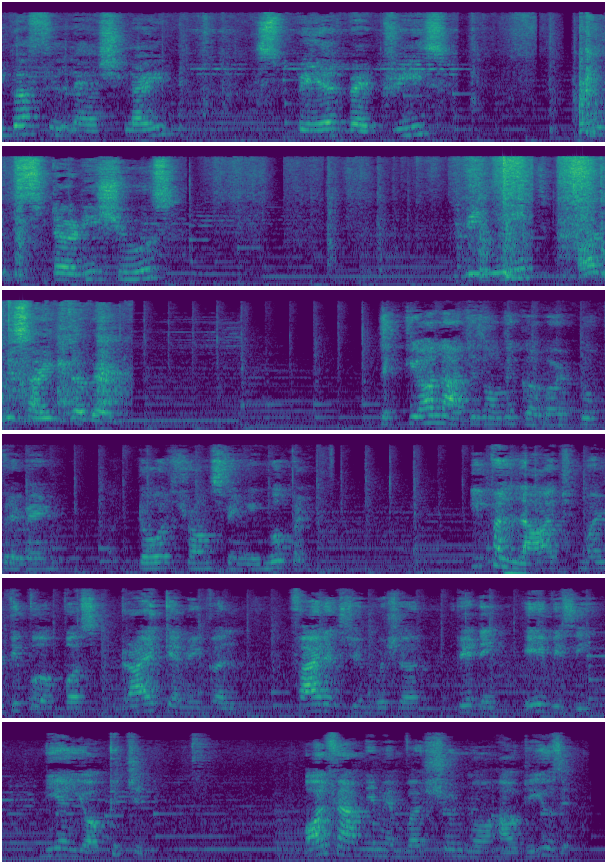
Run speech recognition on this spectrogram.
A flashlight, spare batteries, sturdy shoes beneath or beside the bed. Secure latches on the cupboard to prevent doors from swinging open. Keep a large multi-purpose dry chemical fire extinguisher rating ABC near your kitchen. All family members should know how to use it.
